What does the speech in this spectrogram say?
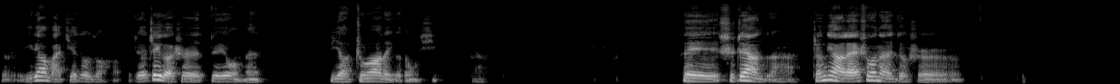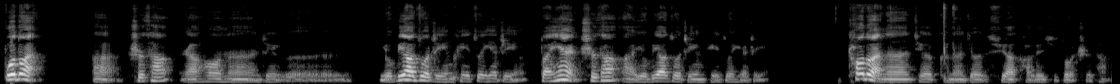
就是一定要把节奏做好，我觉得这个是对于我们比较重要的一个东西啊。所以是这样子哈，整体上来说呢，就是波段啊持仓，然后呢这个有必要做止盈可以做一些止盈，短线持仓啊有必要做止盈可以做一些止盈，超短呢就可能就需要考虑去做持仓，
